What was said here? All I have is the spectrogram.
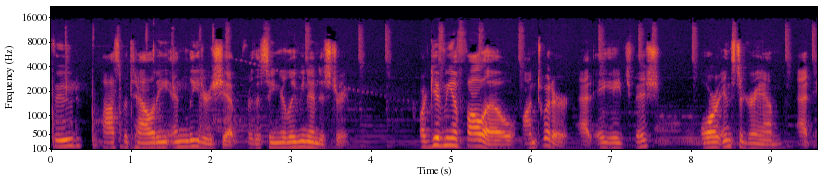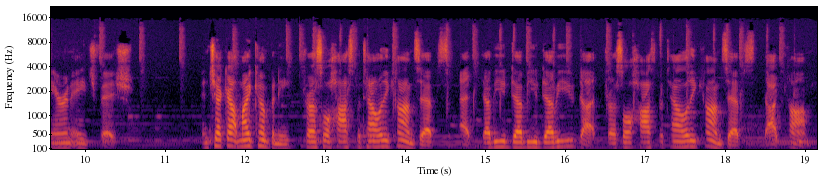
food, hospitality, and leadership for the senior living industry. Or give me a follow on Twitter at AHFish or Instagram at AaronHFish. And check out my company, Trestle Hospitality Concepts, at www.trestlehospitalityconcepts.com.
